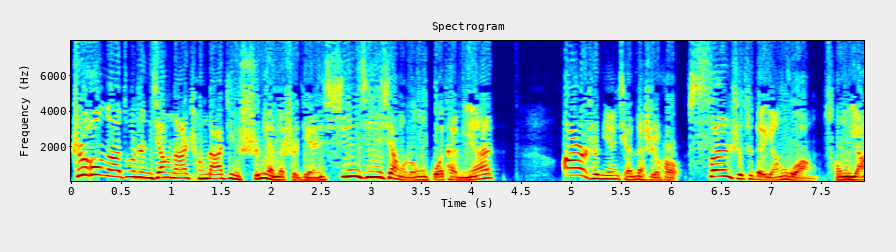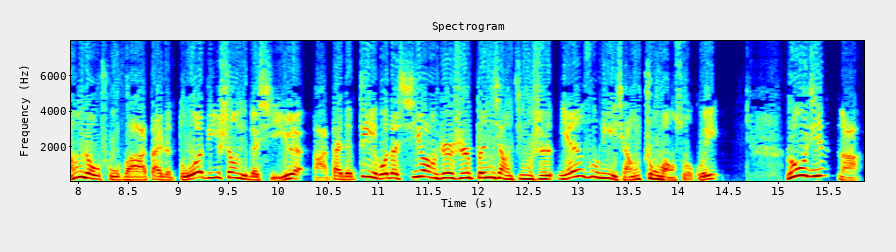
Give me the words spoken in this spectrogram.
之后呢，坐镇江南长达近十年的时间，欣欣向荣，国泰民安。二十年前的时候，三十岁的杨广从扬州出发，带着夺嫡胜利的喜悦啊，带着帝国的希望之师奔向京师，年富力强，众望所归。如今啊。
